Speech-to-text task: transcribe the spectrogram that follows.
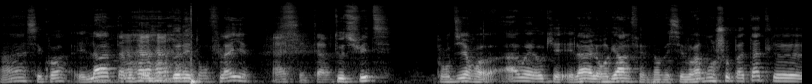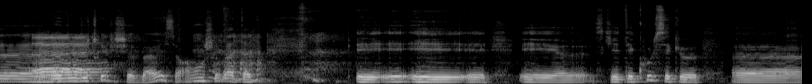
Hein, c'est quoi? Et là, tu as l'occasion de donner ton fly tout de suite pour dire euh, ah ouais ok. Et là elle regarde elle fait non mais c'est vraiment chaud patate le, le nom du truc? Je fais bah oui c'est vraiment chaud patate et, et, et, et, euh, ce qui était cool c'est que euh,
